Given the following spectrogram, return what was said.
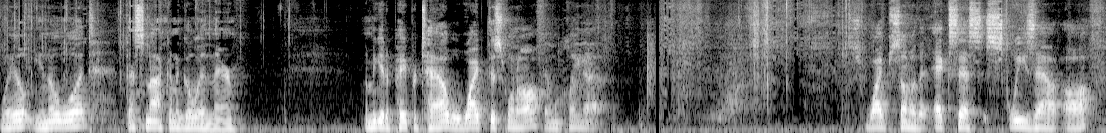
Well, you know what? That's not going to go in there. Let me get a paper towel. We'll wipe this one off and we'll clean up wipe some of the excess squeeze out off.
